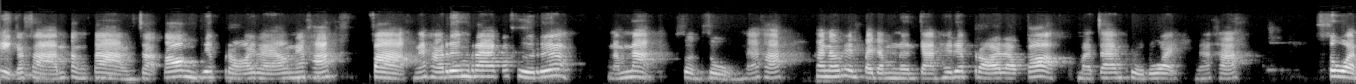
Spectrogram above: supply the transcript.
เอกสารต่างๆจะต้องเรียบร้อยแล้วนะคะ ฝากนะคะเรื่องแรกก็คือเรื่องน้ำหนักส่วนสูงนะคะให้นักเรียนไปดำเนินการให้เรียบร้อย แล้วก็มาแจ้งครูด้วยนะคะ ส่วน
